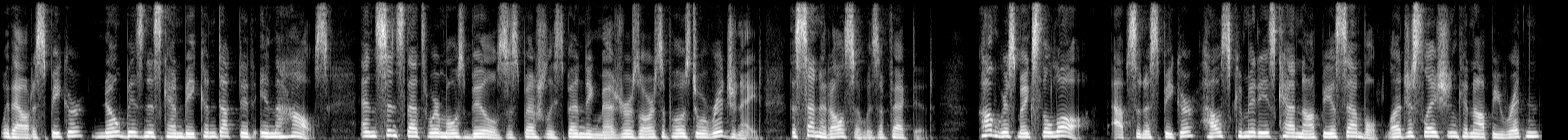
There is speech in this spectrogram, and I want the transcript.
Without a Speaker, no business can be conducted in the House. And since that's where most bills, especially spending measures, are supposed to originate, the Senate also is affected. Congress makes the law. Absent a speaker, House committees cannot be assembled, legislation cannot be written,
